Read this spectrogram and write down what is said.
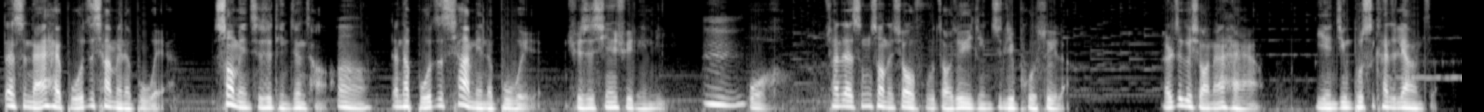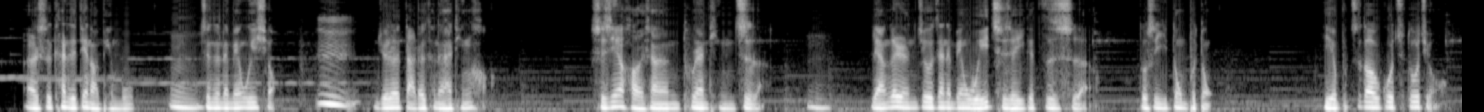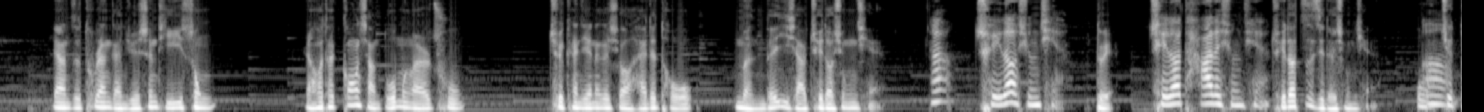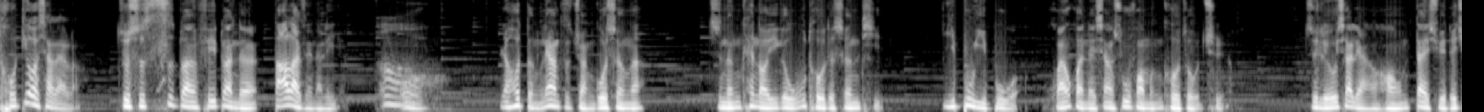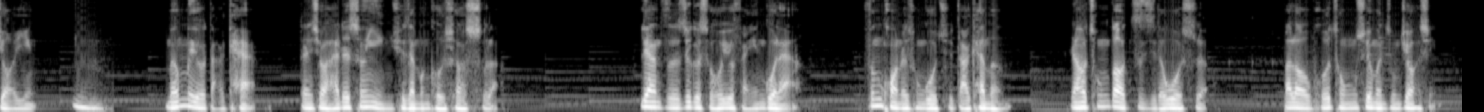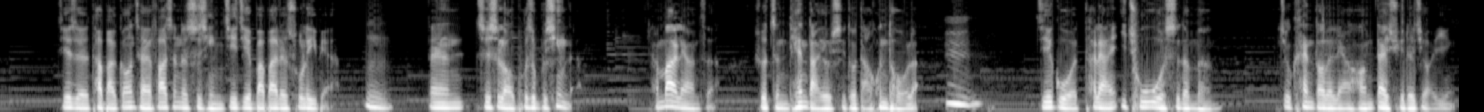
但是男孩脖子下面的部位，上面其实挺正常，嗯，但他脖子下面的部位却是鲜血淋漓，嗯。哇，穿在身上的校服早就已经支离破碎了。而这个小男孩啊，眼睛不是看着亮子，而是看着电脑屏幕，嗯，正在那边微笑。嗯我觉得打的可能还挺好。时间好像突然停滞了，嗯，两个人就在那边维持着一个姿势啊，都是一动不动。也不知道过去多久，亮子突然感觉身体一松，然后他刚想夺门而出，却看见那个小孩的头猛地一下垂到胸前，啊，垂到胸前。对，垂到他的胸前。垂到自己的胸前，哦，嗯就头掉下来了。就是似断非断的耷拉在那里。哦，哦，然后等亮子转过身啊，只能看到一个无头的身体，一步一步缓缓的向书房门口走去，只留下两行带血的脚印。嗯，门没有打开，但小孩的身影却在门口消失了。亮子这个时候又反应过来啊，疯狂的冲过去打开门，然后冲到自己的卧室，把老婆从睡梦中叫醒。接着，他把刚才发生的事情结结巴巴的说了一遍。嗯，但其实老婆是不信的，还骂亮子说整天打游戏都打昏头了。嗯结果他俩一出卧室的门，就看到了两行带血的脚印，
